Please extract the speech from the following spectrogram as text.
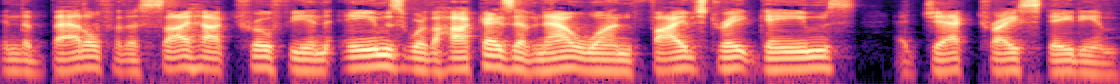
in the battle for the Cyhawk Trophy in Ames, where the Hawkeyes have now won five straight games at Jack Trice Stadium.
